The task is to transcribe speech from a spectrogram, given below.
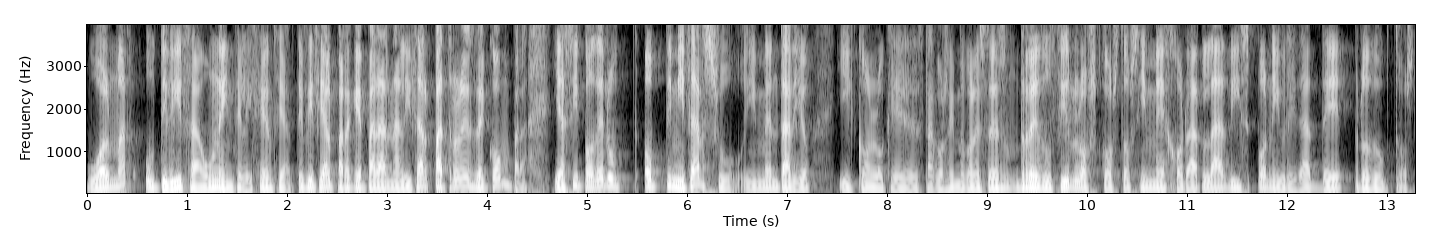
Walmart utiliza una inteligencia artificial para que para analizar patrones de compra y así poder optimizar su inventario y con lo que está consiguiendo con esto es reducir los costos y mejorar la disponibilidad de productos.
